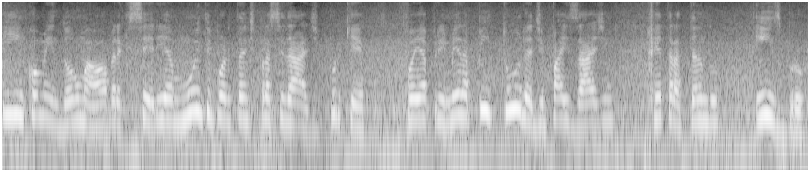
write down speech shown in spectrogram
e encomendou uma obra que seria muito importante para a cidade. Por quê? Foi a primeira pintura de paisagem retratando Innsbruck,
